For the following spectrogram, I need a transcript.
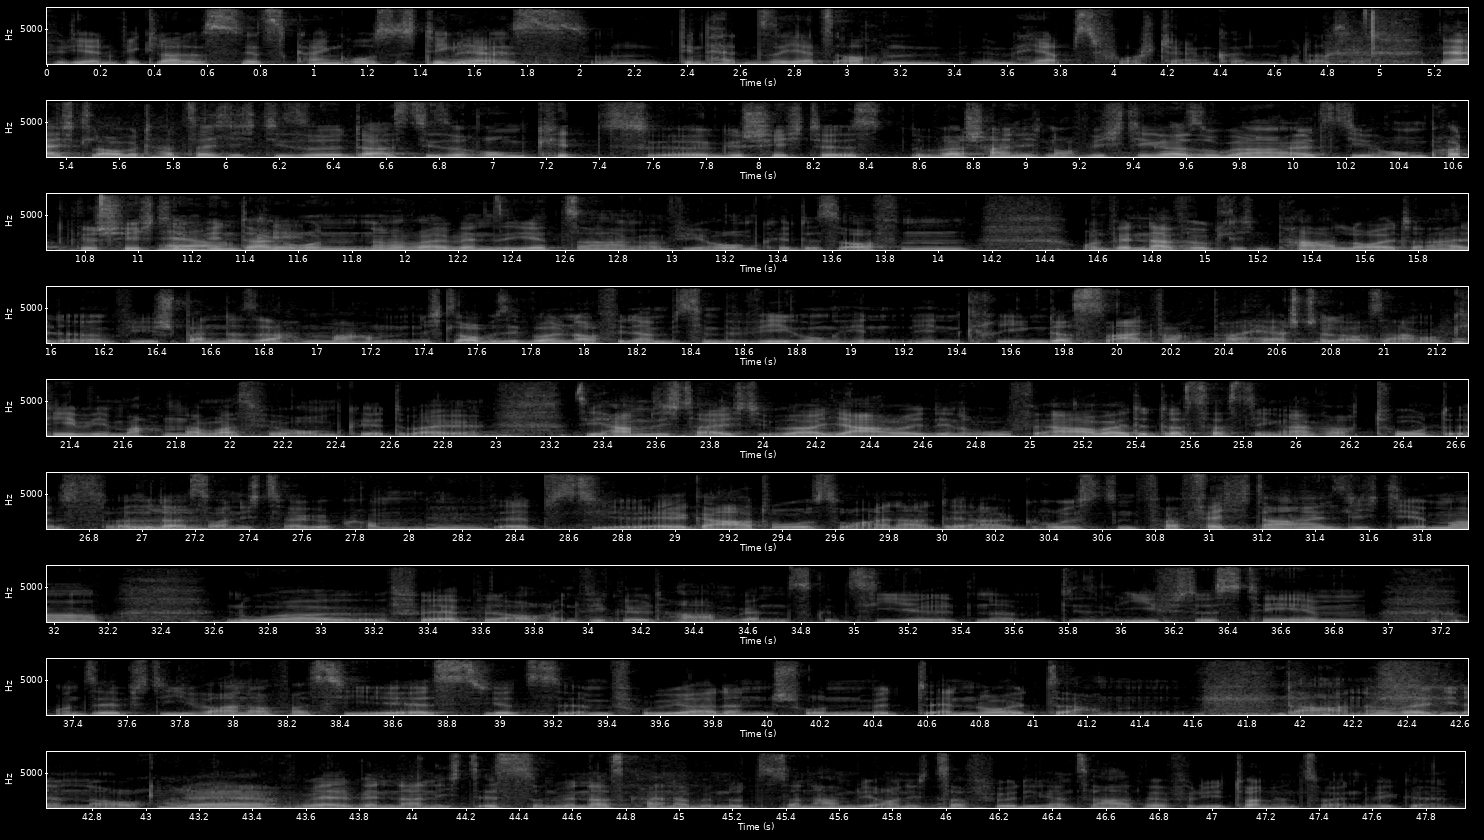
für die Entwickler das jetzt kein großes Ding ja. ist. Und den hätten sie jetzt auch im, im, Herbst vorstellen können oder so. Ja, ich glaube tatsächlich, diese, da ist diese HomeKit-Geschichte ist wahrscheinlich noch wichtiger sogar als die HomePod-Geschichte ja, im Hintergrund, okay. ne? weil wenn sie jetzt sagen, irgendwie HomeKit ist offen und wenn da wirklich ein paar Leute halt irgendwie spannende Sachen machen, ich glaube, sie wollen auch wieder ein bisschen Bewegung hin, hinkriegen, dass einfach ein paar Hersteller auch sagen, okay, wir machen da was für HomeKit, weil sie haben sich da echt über Jahre den Ruf erarbeitet, dass das Ding einfach tot ist. Also mhm. da ist auch nichts mehr gekommen. Mhm. Selbst die Elgato ist so einer der größten Verfechter eigentlich, die immer nur für Apple auch entwickelt haben, ganz gezielt ne, mit diesem Eve-System. Und selbst die waren auf der CES jetzt im Frühjahr dann schon mit Android-Sachen da, ne, weil die dann auch, ja. weil wenn da nichts ist und wenn das keiner benutzt, dann haben die auch nichts dafür, die ganze Hardware für die Tonne zu entwickeln.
